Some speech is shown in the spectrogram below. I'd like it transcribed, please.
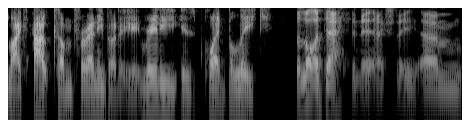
like outcome for anybody. It really is quite bleak. a lot of death in it actually um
